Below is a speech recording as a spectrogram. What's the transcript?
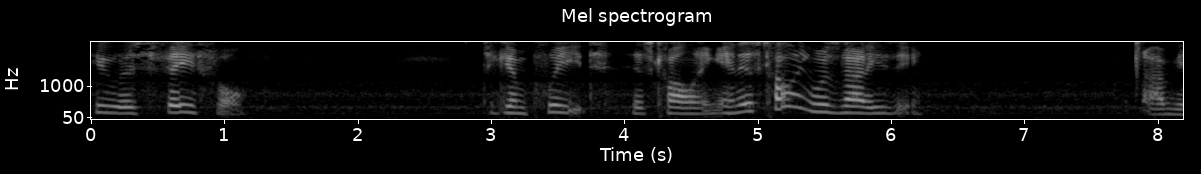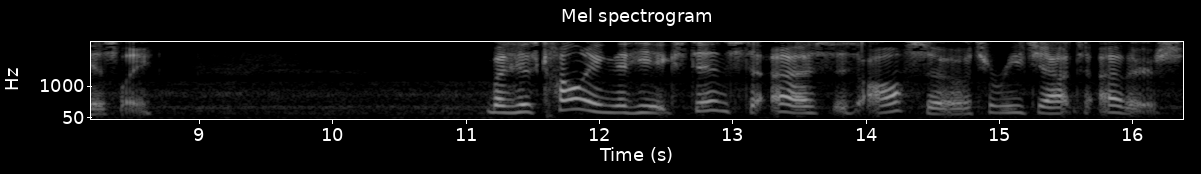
who is faithful to complete his calling. And his calling was not easy, obviously. But his calling that he extends to us is also to reach out to others.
